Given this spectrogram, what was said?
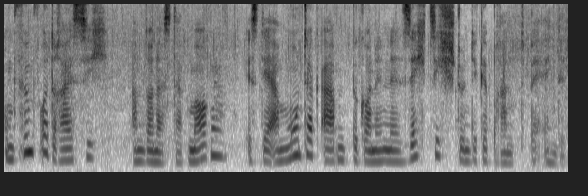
Um 5.30 Uhr am Donnerstagmorgen ist der am Montagabend begonnene 60-stündige Brand beendet.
